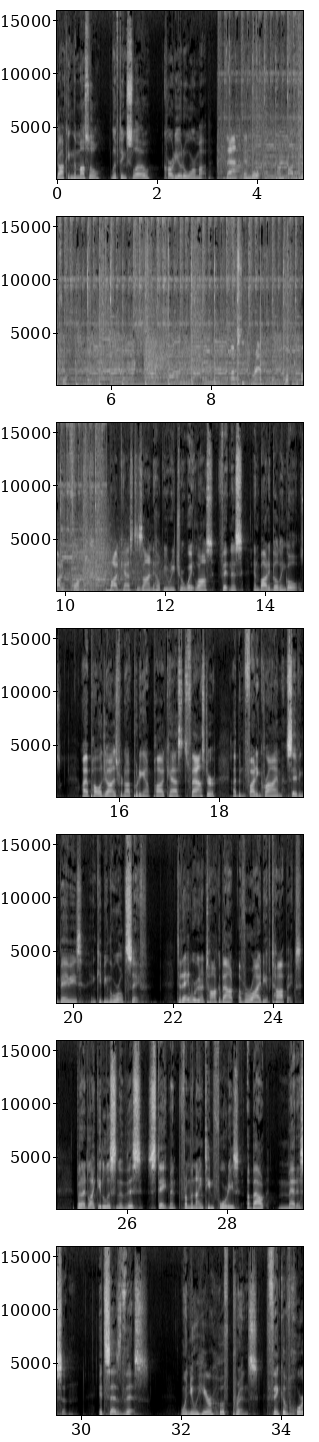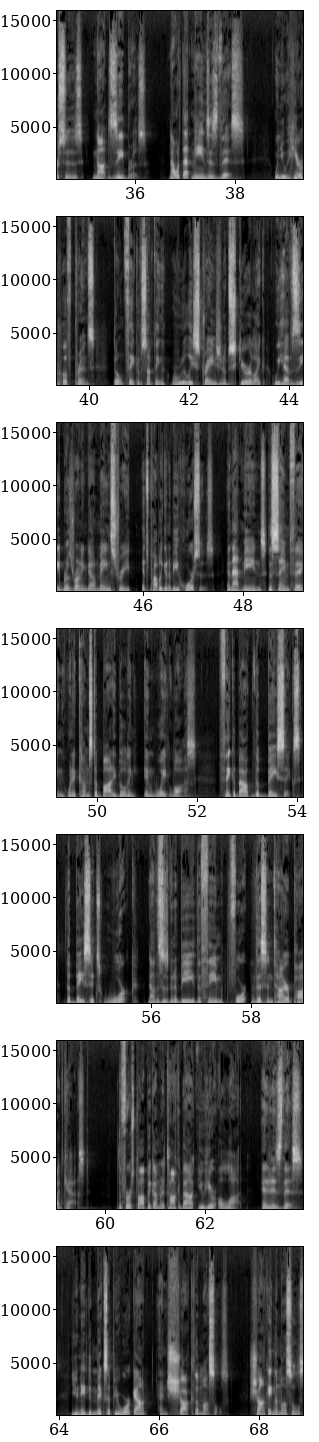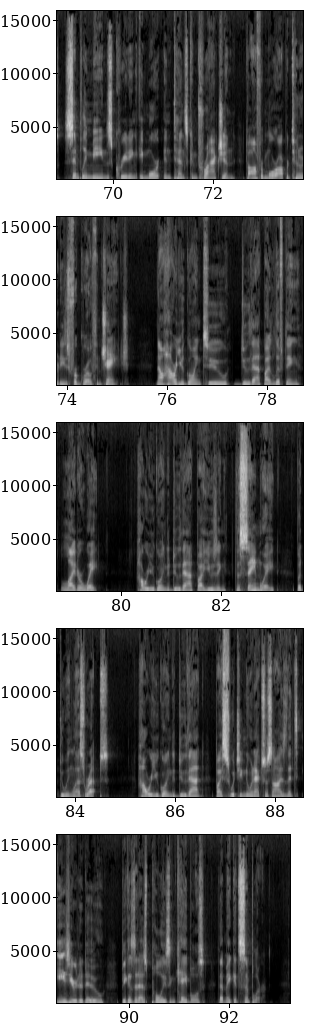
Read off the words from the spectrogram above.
shocking the muscle, lifting slow, cardio to warm up. That and more on Body Performance. I'm Steve Turano. Welcome to Body Performance, the podcast designed to help you reach your weight loss, fitness, and bodybuilding goals. I apologize for not putting out podcasts faster. I've been fighting crime, saving babies, and keeping the world safe. Today, we're going to talk about a variety of topics, but I'd like you to listen to this statement from the 1940s about medicine. It says this When you hear hoof prints, think of horses, not zebras. Now, what that means is this when you hear hoof prints, don't think of something really strange and obscure like we have zebras running down Main Street. It's probably going to be horses. And that means the same thing when it comes to bodybuilding and weight loss. Think about the basics. The basics work. Now, this is going to be the theme for this entire podcast. The first topic I'm going to talk about, you hear a lot, and it is this you need to mix up your workout and shock the muscles. Shocking the muscles simply means creating a more intense contraction to offer more opportunities for growth and change. Now, how are you going to do that by lifting lighter weight? How are you going to do that by using the same weight but doing less reps? How are you going to do that by switching to an exercise that's easier to do because it has pulleys and cables that make it simpler?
